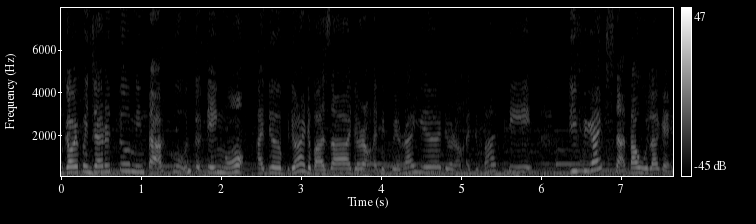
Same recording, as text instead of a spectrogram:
pegawai penjara tu minta aku untuk tengok ada dia ada bazar, dia orang ada kuih raya, dia orang ada batik. If you guys nak tahu lah kan,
